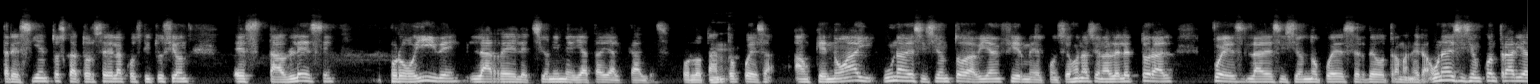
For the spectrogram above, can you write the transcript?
314 de la Constitución establece prohíbe la reelección inmediata de alcaldes. Por lo tanto, pues, aunque no hay una decisión todavía en firme del Consejo Nacional Electoral, pues la decisión no puede ser de otra manera. Una decisión contraria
